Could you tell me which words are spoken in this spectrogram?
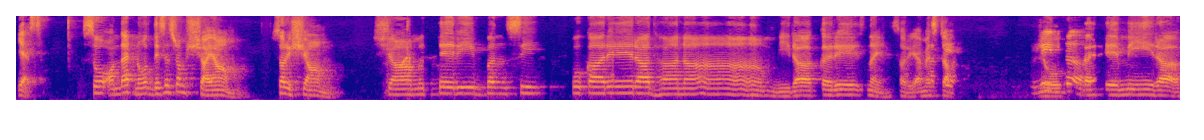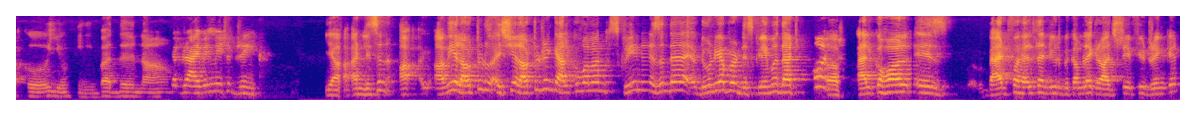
Yes. So on that note, this is from Shyam. Sorry, Shyam. Shyam teri bansi pukare radha naam mira kare. No, sorry, I messed up. Okay. Read Log the. kare meera ko yun hi badnaam. You're driving me to drink. Yeah, and listen, are, are we allowed to do? Is she allowed to drink alcohol on screen? Isn't there? Don't we have a disclaimer that uh, alcohol is bad for health and you'll become like Rajyasree if you drink it?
